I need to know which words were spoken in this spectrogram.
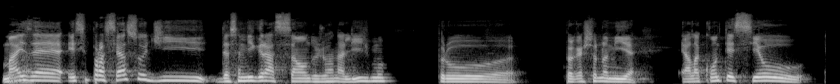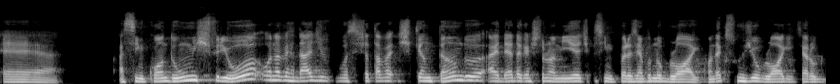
Mas é esse processo de dessa migração do jornalismo para a gastronomia, ela aconteceu é, assim quando um esfriou ou na verdade você já estava esquentando a ideia da gastronomia, tipo assim, por exemplo, no blog. Quando é que surgiu o blog? Que era o,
